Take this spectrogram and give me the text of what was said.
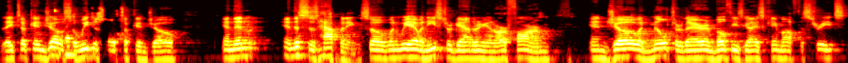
they took in Joe. So we just all took in Joe. And then, and this is happening. So when we have an Easter gathering at our farm and Joe and Milt are there, and both these guys came off the streets,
